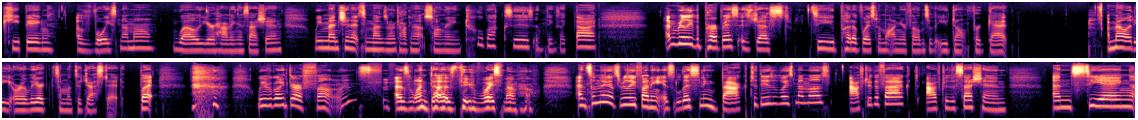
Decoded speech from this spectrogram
keeping a voice memo while you're having a session. We mention it sometimes when we're talking about songwriting toolboxes and things like that. And really, the purpose is just so you put a voice memo on your phone so that you don't forget a melody or a lyric that someone suggested. But we were going through our phones, as one does through your voice memo. And something that's really funny is listening back to these voice memos after the fact, after the session, and seeing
